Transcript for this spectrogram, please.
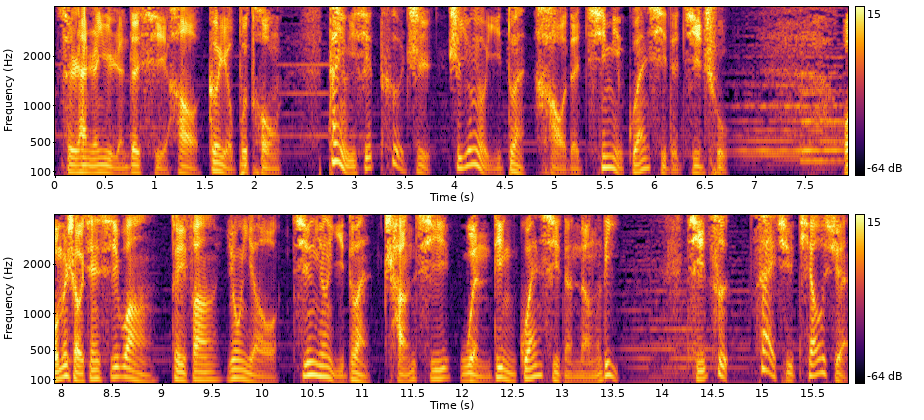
虽然人与人的喜好各有不同。但有一些特质是拥有一段好的亲密关系的基础。我们首先希望对方拥有经营一段长期稳定关系的能力，其次再去挑选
